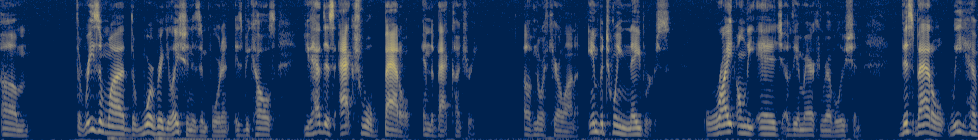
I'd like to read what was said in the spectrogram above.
Um, the reason why the war of regulation is important is because you have this actual battle in the backcountry of North Carolina, in between neighbors, right on the edge of the American Revolution. This battle we have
